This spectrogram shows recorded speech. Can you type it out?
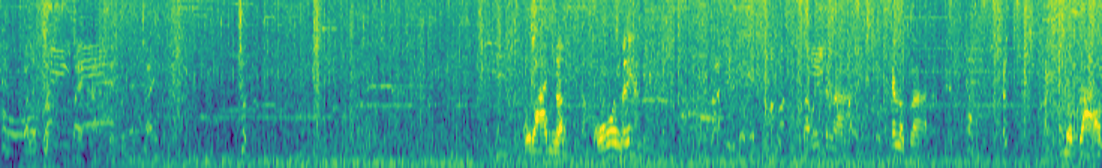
พอเราจะไม่หาเสร็จตรงนี้ใจมันโอ้ยลาเหยียบโอ้ยเราไม่เป็นลาแค่หลบลาหลบลาครับ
